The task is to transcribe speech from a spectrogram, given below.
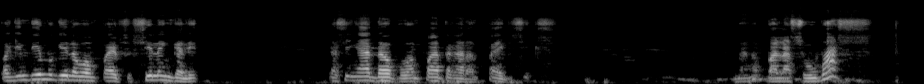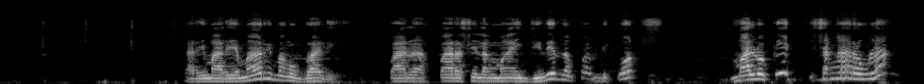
Pag hindi mo ginawang 5-6, sila yung galit. Kasi nga daw po, ang patakaran, 5-6. Mga balasubas. Kari-mari-mari mga ugali. Para, para silang mga engineer ng public works. Malupit, isang araw lang.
